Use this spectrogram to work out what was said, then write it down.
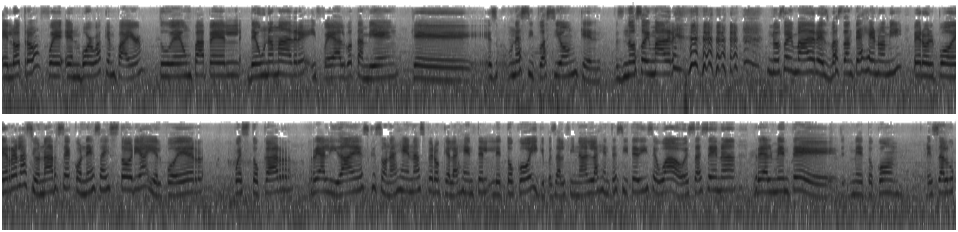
el otro fue en Boardwalk Empire. Tuve un papel de una madre y fue algo también que es una situación que pues, no soy madre, no soy madre, es bastante ajeno a mí, pero el poder relacionarse con esa historia y el poder pues tocar realidades que son ajenas pero que a la gente le tocó y que pues al final la gente sí te dice wow esa escena realmente me tocó es algo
